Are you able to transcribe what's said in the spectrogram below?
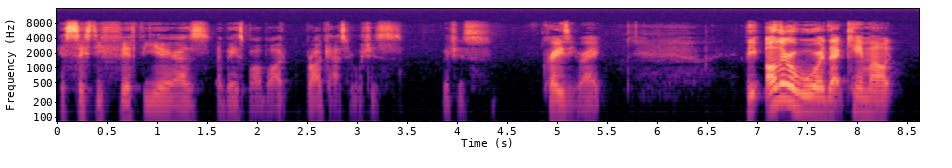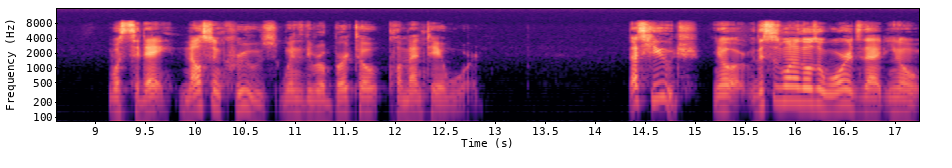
his 65th year as a baseball broadcaster, which is which is crazy, right? The other award that came out was today. Nelson Cruz wins the Roberto Clemente Award. That's huge. You know, this is one of those awards that, you know,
